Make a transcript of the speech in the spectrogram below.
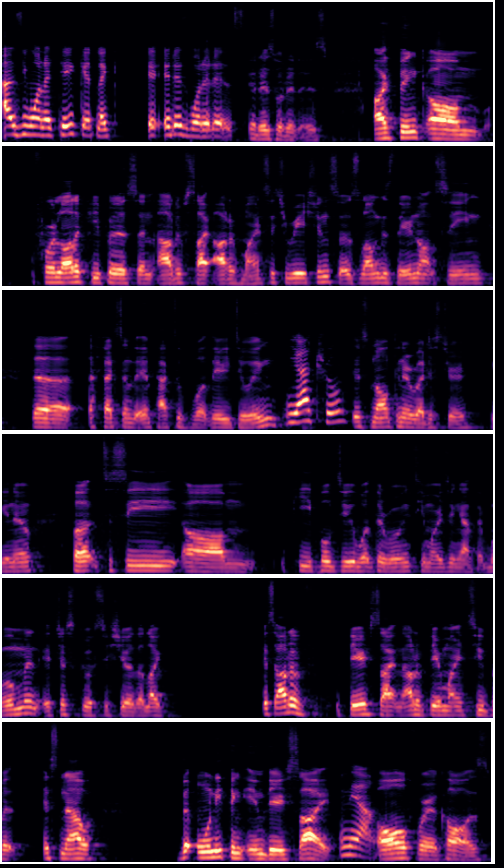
as you want to take it, like it, it is what it is. it is what it is. I think um for a lot of people it's an out of sight, out of mind situation. So as long as they're not seeing the effects and the impact of what they're doing, Yeah, true. it's not going to register, you know. But to see um, people do what the rowing team are doing at the moment, it just goes to show that like it's out of their sight and out of their mind too. But it's now the only thing in their sight, Yeah, all for a cause.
